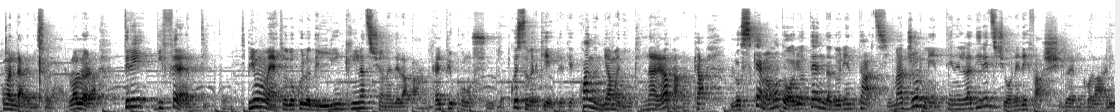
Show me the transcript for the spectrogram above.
come andare ad isolarlo. Allora, tre differenti punti. Primo metodo, quello dell'inclinazione della panca, il più conosciuto. Questo perché? Perché quando andiamo ad inclinare la panca, lo schema motorio tende ad orientarsi maggiormente nella direzione dei fasci clavicolari.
